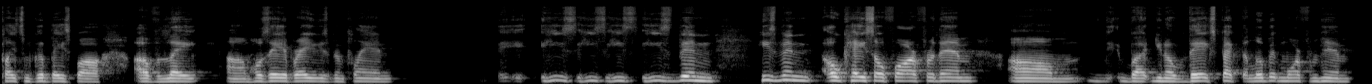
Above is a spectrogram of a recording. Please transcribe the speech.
played some good baseball of late. Um, Jose Abreu has been playing. He's he's he's he's been he's been okay so far for them. Um, but you know they expect a little bit more from him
